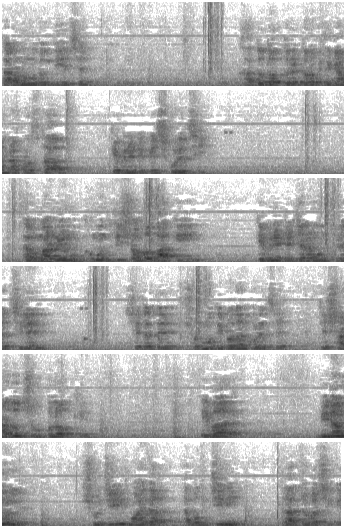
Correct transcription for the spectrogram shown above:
তার অনুমোদন দিয়েছেন। খাদ্য দপ্তরের তরফ থেকে আমরা প্রস্তাব ক্যাবিনেটে পেশ করেছি এবং মাননীয় মুখ্যমন্ত্রী সহ বাকি ক্যাবিনেটের যারা মন্ত্রীরা ছিলেন, সেটাতে সম্মতি প্রদান করেছে। যে শারদ উৎসব উপলক্ষে এবার বিনামূল্যে সুজি, ময়দা এবং চিনি রাজ্যবাসীকে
